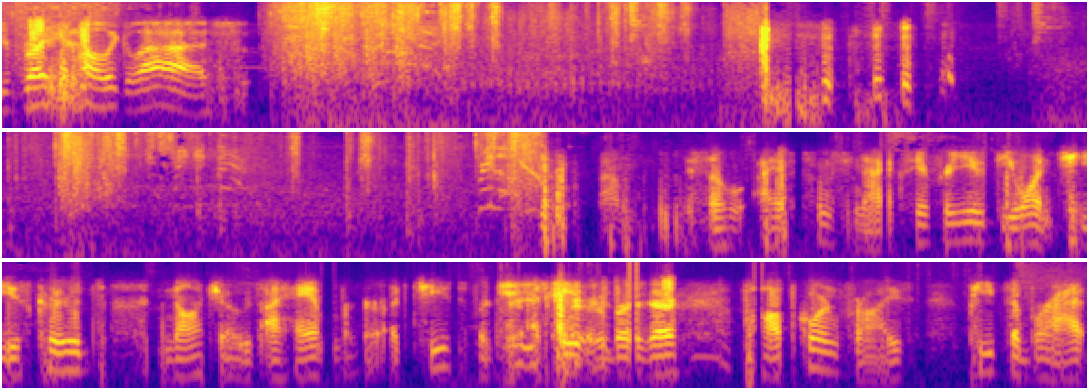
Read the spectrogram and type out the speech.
You're breaking all the glass. um, so I have some snacks here for you. Do you want cheese curds, nachos, a hamburger, a cheeseburger, Cheese a tater burger, popcorn fries, pizza brat,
